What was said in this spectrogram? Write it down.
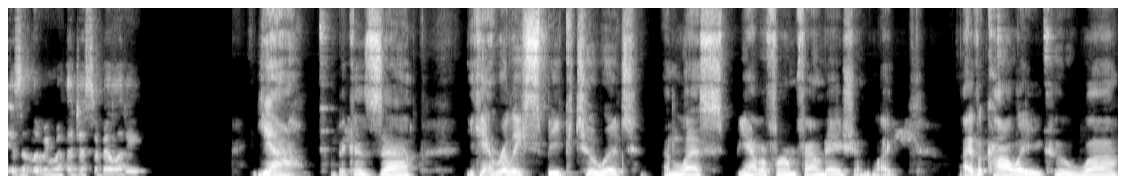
isn't living with a disability? Yeah, because uh, you can't really speak to it unless you have a firm foundation. Like, I have a colleague who uh,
